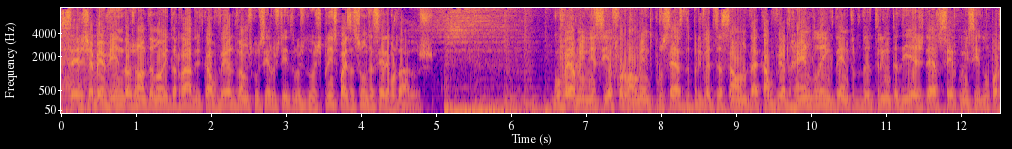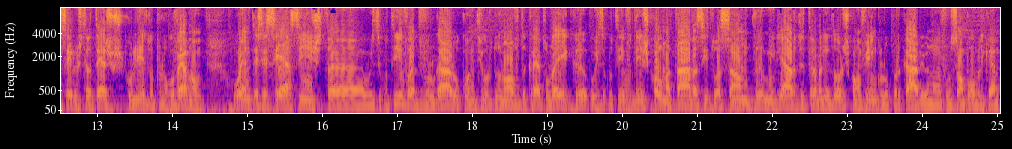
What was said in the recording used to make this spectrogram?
Seja bem-vindo ao Jornal da Noite da Rádio de Cabo Verde. Vamos conhecer os títulos dos principais assuntos a serem abordados. Governo inicia formalmente o processo de privatização da Cabo Verde Handling. Dentro de 30 dias deve ser conhecido o parceiro estratégico escolhido pelo Governo. O NTCC assiste o Executivo a divulgar o conteúdo do novo decreto-lei que o Executivo diz colmatar a situação de milhares de trabalhadores com vínculo precário na função pública.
